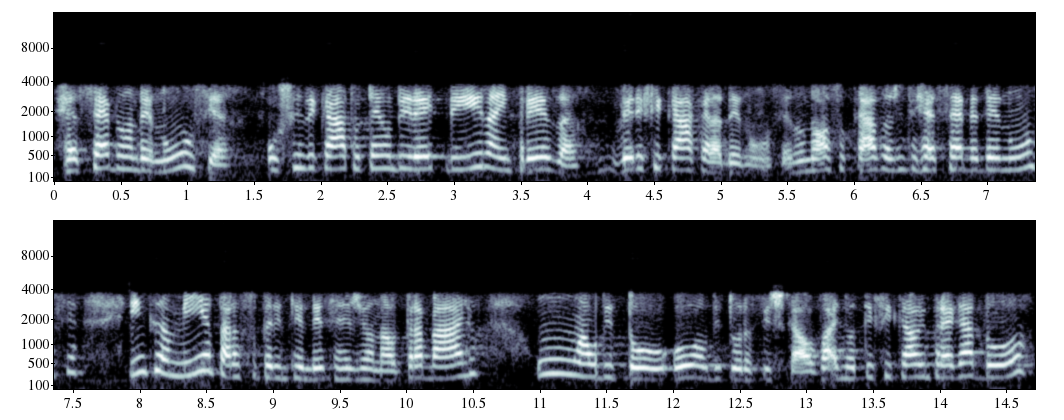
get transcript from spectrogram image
recebem uma denúncia, o sindicato tem o direito de ir na empresa verificar aquela denúncia. No nosso caso, a gente recebe a denúncia, encaminha para a Superintendência Regional de Trabalho, um auditor ou auditora fiscal vai notificar o empregador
